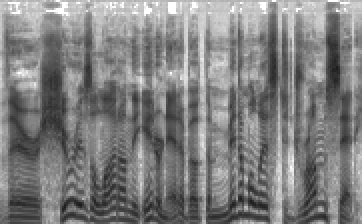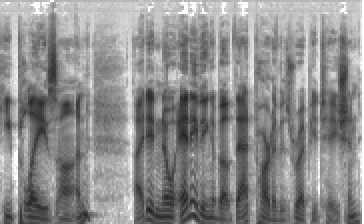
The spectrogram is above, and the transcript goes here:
There sure is a lot on the internet about the minimalist drum set he plays on. I didn't know anything about that part of his reputation.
